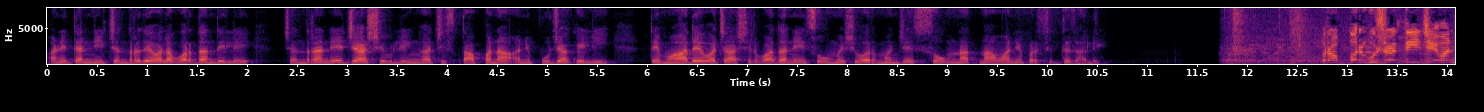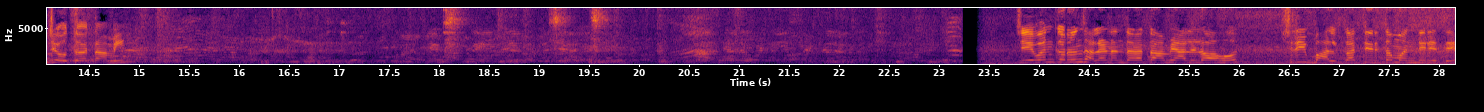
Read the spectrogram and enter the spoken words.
आणि त्यांनी चंद्रदेवाला वरदान दिले. चंद्राने ज्या शिवलिंगाची स्थापना आणि पूजा केली ते महादेवाच्या आशीर्वादाने सोमेश्वर म्हणजे सोमनाथ नावाने प्रसिद्ध झाले. प्रॉपर गुजराती जेवण जेवतो आता आम्ही. जेवण करून झाल्यानंतर आता आम्ही आलेलो आहोत श्री भालका तीर्थ मंदिर येथे.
